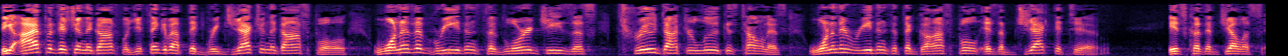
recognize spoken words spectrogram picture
The opposition to the gospel, you think about the rejection of the gospel, one of the reasons the Lord Jesus, through Dr. Luke, is telling us, one of the reasons that the gospel is objected to is because of jealousy.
